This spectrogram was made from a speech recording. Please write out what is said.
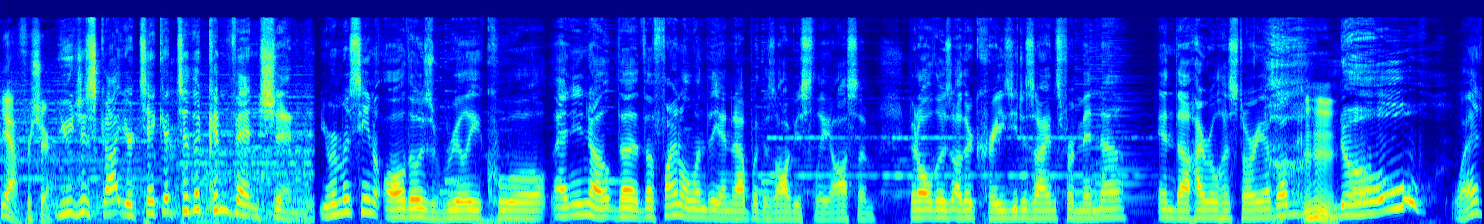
Yeah, for sure. You just got your ticket to the convention. You remember seeing all those really cool, and you know the the final one they ended up with is obviously awesome, but all those other crazy designs for Midna in the Hyrule Historia book. mm -hmm. No! What?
